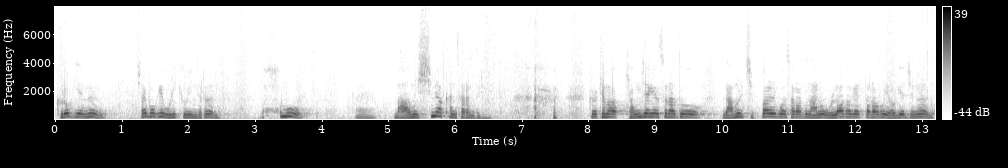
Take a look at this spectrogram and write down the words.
그러기에는 제 보기에 우리 교인들은 너무 마음이 심약한 사람들입니다. 그렇게 막 경쟁해서라도 남을 짓밟아서라도 나는 올라가겠다라고 여겨지는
